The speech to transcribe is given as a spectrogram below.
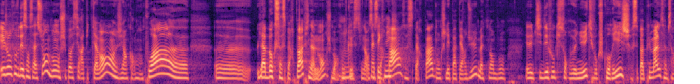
Et je retrouve des sensations. Bon, je suis pas aussi rapide qu'avant. J'ai encore mon poids. euh, euh, la boxe, ça se perd pas finalement. Je me rends compte Mhm. que finalement, ça La se perd pas. Ça se perd pas, donc je l'ai pas perdu. Maintenant, bon, il y a des petits défauts qui sont revenus, qu'il faut que je corrige. C'est pas plus mal. Ça me sert-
